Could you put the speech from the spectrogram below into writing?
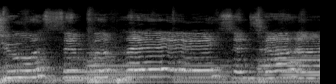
to a simpler place and time.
